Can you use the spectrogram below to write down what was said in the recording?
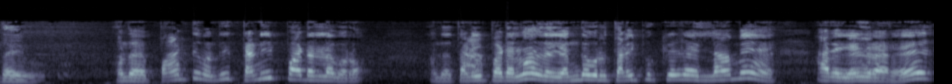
தயவு. அந்த பாட்டு வந்து தனிப்பாடல்ல வரும். அந்த தனிப்பாடல்னா அதில் எந்த ஒரு தலைப்பு கீழே இல்லாமல் அதை எழுதுறாரு.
